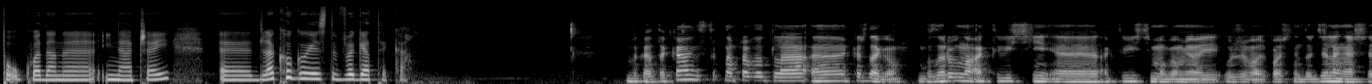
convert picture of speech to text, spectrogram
poukładane inaczej. Dla kogo jest wegateka? Wegateka jest tak naprawdę dla każdego, bo zarówno aktywiści, aktywiści mogą jej używać właśnie do dzielenia się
